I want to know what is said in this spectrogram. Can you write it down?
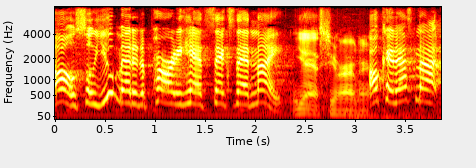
Oh, so you met at a party, had sex that night? Yes, Your Honor. Okay, that's not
